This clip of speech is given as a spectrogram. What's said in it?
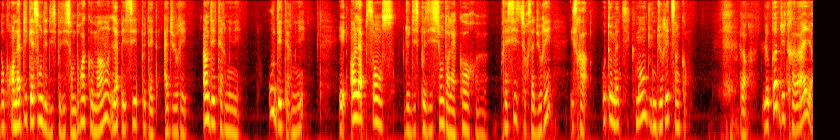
Donc, en application des dispositions de droit commun, l'APC peut être à durée indéterminée ou déterminée. Et en l'absence de dispositions dans l'accord euh, précise sur sa durée, il sera automatiquement d'une durée de 5 ans. Alors, le Code du travail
